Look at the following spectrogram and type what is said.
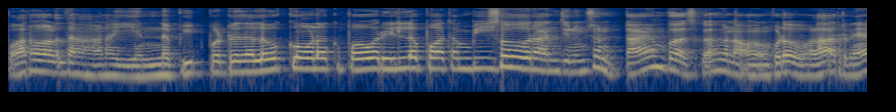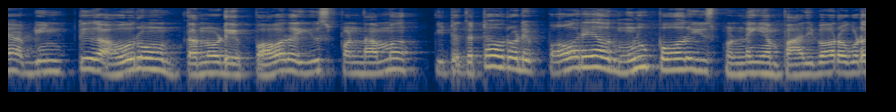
பரவாயில்ல தான் ஆனால் என்ன பீட் பண்ணுறது அளவுக்கு உனக்கு பவர் இல்லைப்பா தம்பி. ஸோ ஒரு அஞ்சு நிமிஷம் டைம் பாஸ்க்காக நான் அவன் கூட விளாட்றேன் அப்படின்ட்டு அவரும் தன்னுடைய பவரை யூஸ் பண்ணாமல் கிட்டத்தட்ட அவருடைய பவரே அவர் முழு பவரும் யூஸ் பண்ணல. என் பாதி பவரை கூட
